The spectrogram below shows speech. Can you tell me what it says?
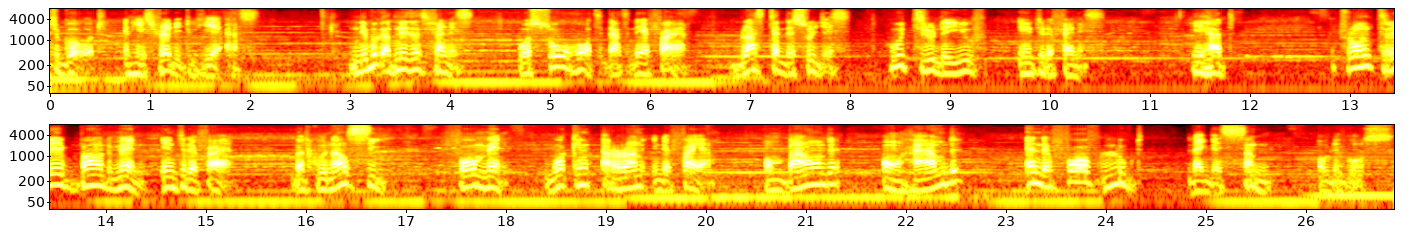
to God, and He is ready to hear us. Nebuchadnezzar's furnace was so hot that their fire blasted the soldiers who threw the youth into the furnace. He had thrown three bound men into the fire but could now see four men walking around in the fire, unbound, unharmed, and the fourth looked like the son of the ghost.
